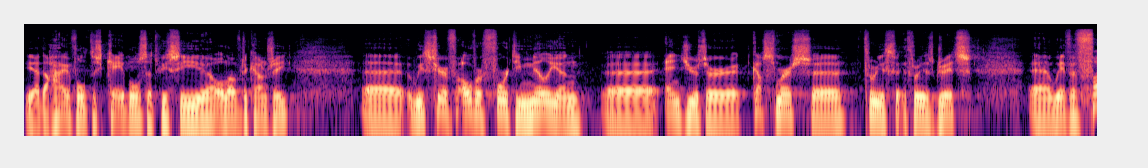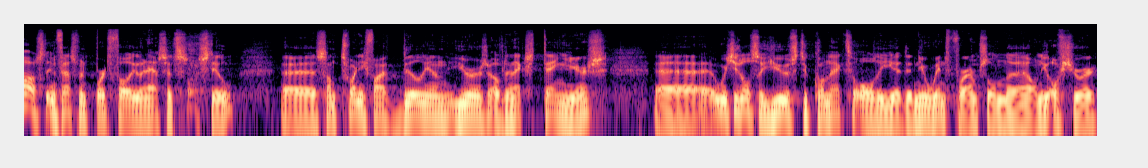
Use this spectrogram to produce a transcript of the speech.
yeah, the high voltage cables that we see all over the country. Uh, we serve over 40 million uh, end user customers uh, through, this, through these grids. we have a vast investment portfolio in assets still, some 25 billion euros over the next 10 years. Uh, which is also used to connect all the, uh, the new wind farms on, uh, on the offshore,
